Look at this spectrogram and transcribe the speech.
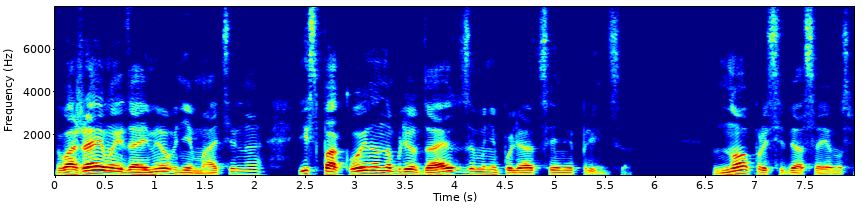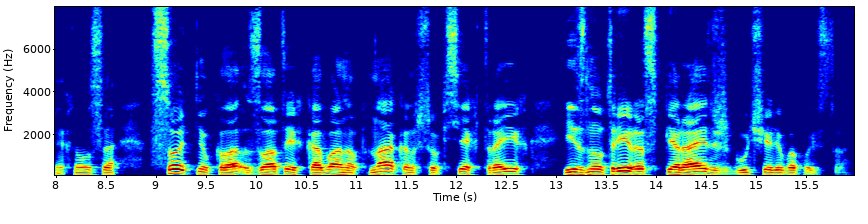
Уважаемые даймё внимательно и спокойно наблюдают за манипуляциями принца. Но, про себя Саян усмехнулся, сотню золотых кабанов на кон, что всех троих изнутри распирает жгучее любопытство.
